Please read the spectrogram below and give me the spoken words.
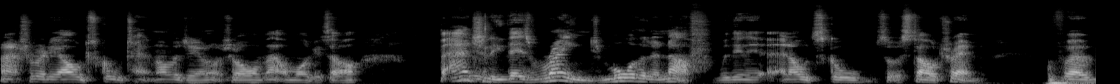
that's really old school technology. I'm not sure I want that on my guitar." But hmm. actually, there's range more than enough within an old school sort of style trem for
